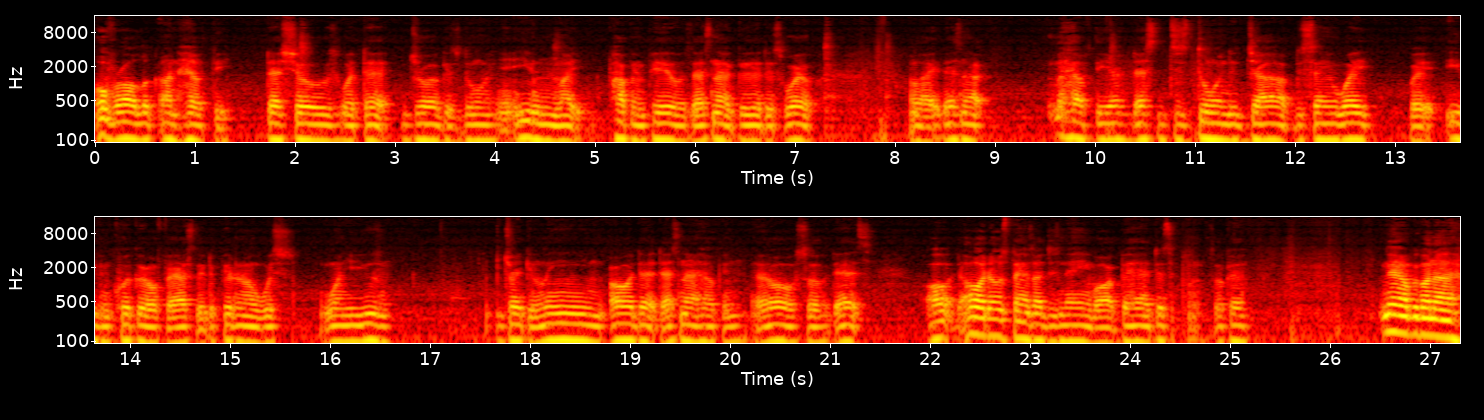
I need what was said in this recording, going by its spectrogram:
overall look unhealthy. That shows what that drug is doing, and even like popping pills, that's not good as well. Like that's not healthier. That's just doing the job the same way, but even quicker or faster, depending on which one you're using. Drinking lean, all that, that's not helping at all. So that's all. All those things I just named are bad disciplines. Okay. Now we're gonna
